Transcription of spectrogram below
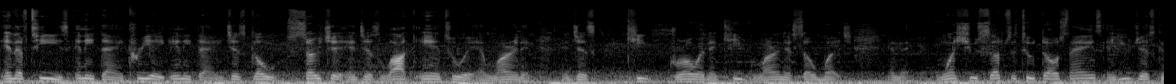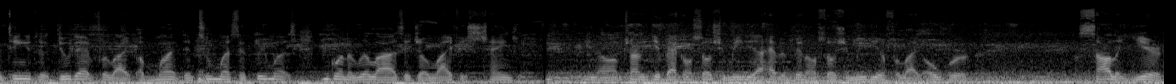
NFTs, anything, create anything. Just go search it and just lock into it and learn it and just keep growing and keep learning so much. And once you substitute those things and you just continue to do that for like a month and two months and three months, you're gonna realize that your life is changing. You know, I'm trying to get back on social media. I haven't been on social media for like over a solid year.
